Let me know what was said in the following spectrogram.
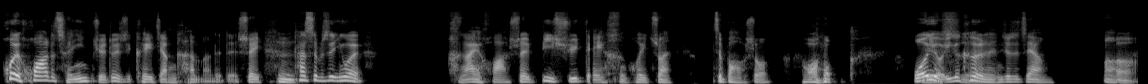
会花的成因绝对是可以这样看嘛，对不对？所以他是不是因为很爱花，所以必须得很会赚？这不好说 哦。我有一个客人就是这样啊。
